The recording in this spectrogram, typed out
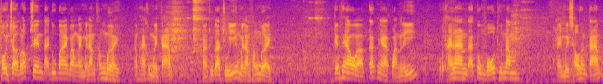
Hội trợ blockchain tại Dubai vào ngày 15 tháng 10 năm 2018. À, chúng ta chú ý 15 tháng 10. Tiếp theo là các nhà quản lý của Thái Lan đã công bố thứ năm ngày 16 tháng 8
